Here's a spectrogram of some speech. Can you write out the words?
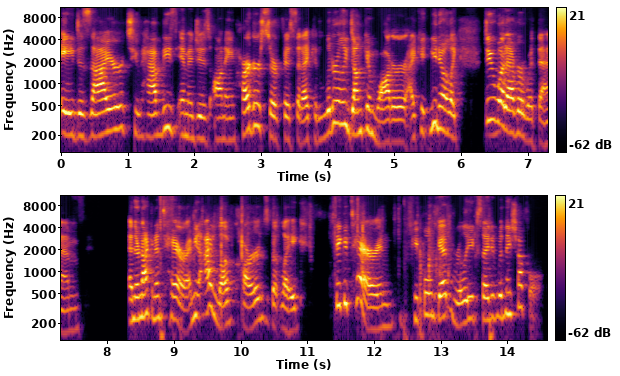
a desire to have these images on a harder surface that I could literally dunk in water. I could, you know, like do whatever with them and they're not going to tear. I mean, I love cards, but like they could tear and people get really excited when they shuffle.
